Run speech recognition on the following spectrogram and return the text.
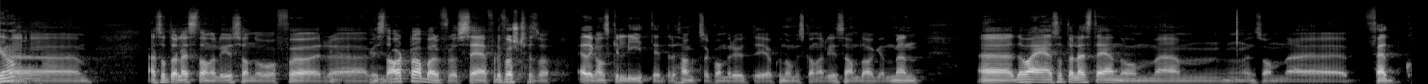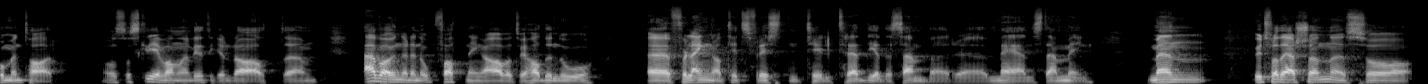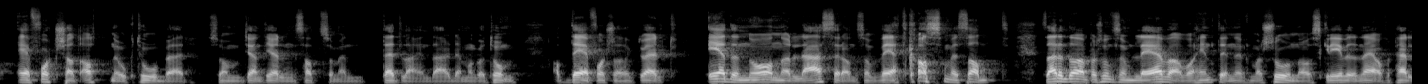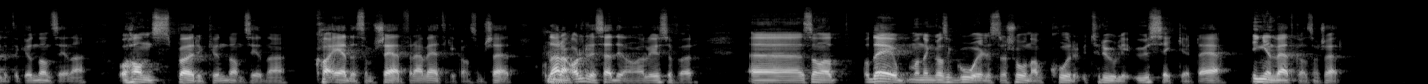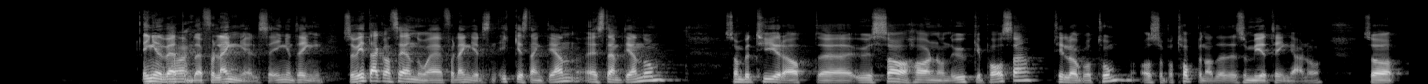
Ja. Uh, jeg satt og leste analyser nå før uh, vi starta, bare for å se. For det første så er det ganske lite interessant som kommer ut i økonomiske analyser om dagen. Men uh, det var jeg satt og leste gjennom um, en sånn uh, Fed-kommentar, og så skriver analytikeren da at um, jeg var under den oppfatninga av at vi hadde nå eh, forlenga tidsfristen til 3.12. Eh, med en stemming. Men ut fra det jeg skjønner, så er fortsatt 18.10., som Jent Gjelden satt som en deadline der det man går tom, at det er fortsatt aktuelt. Er det noen av leserne som vet hva som er sant? Så er det da en person som lever av å hente inn informasjon og skrive det ned og fortelle det til kundene sine, og han spør kundene sine hva er det som skjer, for jeg vet ikke hva som skjer. Og det har jeg aldri sett i en analyse før. Eh, sånn at, og det er jo en ganske god illustrasjon av hvor utrolig usikkert det er. Ingen vet hva som skjer. Ingen vet om det er forlengelse, ingenting. Så vidt jeg kan se nå, er forlengelsen ikke stengt igjen, er stemt gjennom. Som betyr at eh, USA har noen uker på seg til å gå tom. Og så på toppen av det, det er så mye ting her nå. Så eh,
